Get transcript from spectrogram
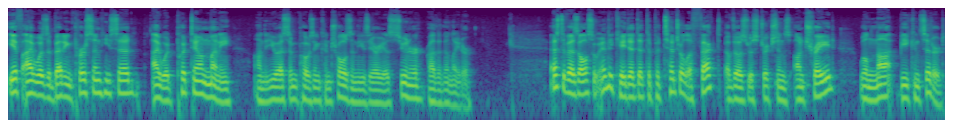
If I was a betting person, he said, I would put down money on the U.S. imposing controls in these areas sooner rather than later. Estevez also indicated that the potential effect of those restrictions on trade will not be considered.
